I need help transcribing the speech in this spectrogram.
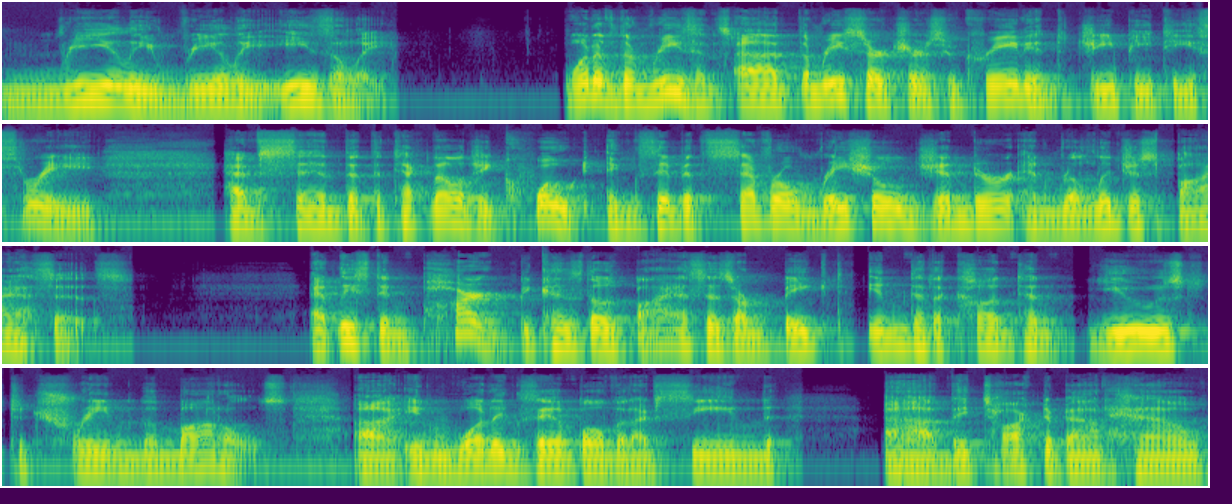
really, really easily. One of the reasons, uh, the researchers who created GPT 3 have said that the technology, quote, exhibits several racial, gender, and religious biases. At least in part because those biases are baked into the content used to train the models. Uh, in one example that I've seen, uh, they talked about how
